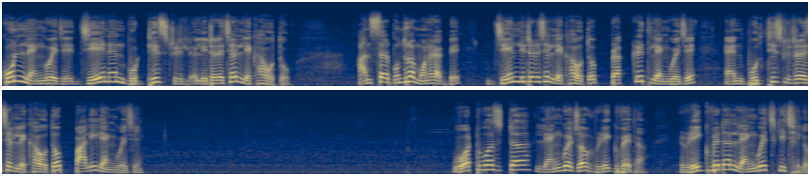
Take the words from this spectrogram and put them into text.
কোন ল্যাঙ্গুয়েজে জেন অ্যান্ড বুদ্ধিস্ট লিটারেচার লেখা হতো? আনসার বন্ধুরা মনে রাখবে, জেন লিটারেচার লেখা হতো প্রাকৃত ল্যাঙ্গুয়েজে অ্যান্ড বুদ্ধিস্ট লিটারেচার লেখা হতো পালি ল্যাঙ্গুয়েজে। What was the language of Rigveda ঋগ্বেদার ল্যাঙ্গুয়েজ কী ছিল?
